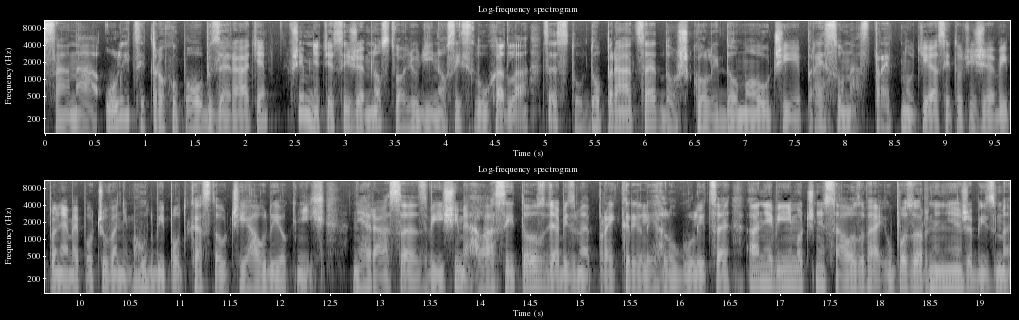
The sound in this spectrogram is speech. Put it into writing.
sa na ulici trochu poobzeráte, všimnete si, že množstvo ľudí nosí slúchadla. Cestu do práce, do školy, domov či presun na stretnutia si totiž vyplňame počúvaním hudby, podcastov či audiokníh. Neraz zvýšime hlasitosť, aby sme prekryli hluk ulice a nevýnimočne sa ozve aj upozornenie, že by sme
